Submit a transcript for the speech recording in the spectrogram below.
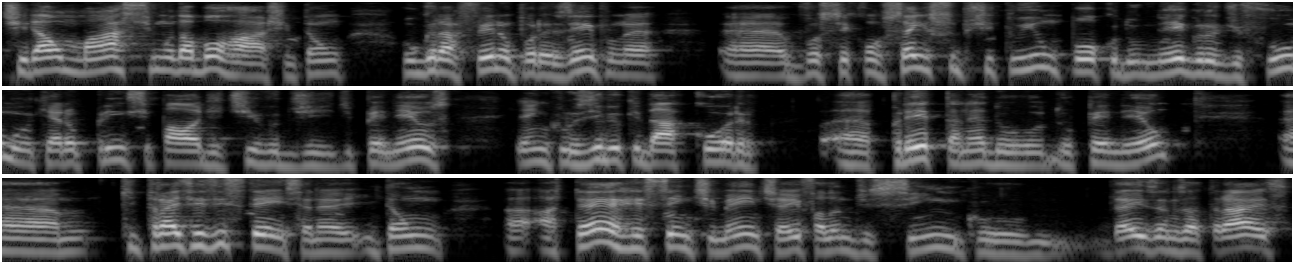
tirar o máximo da borracha. Então, o grafeno, por exemplo, né, você consegue substituir um pouco do negro de fumo, que era o principal aditivo de, de pneus, é inclusive o que dá a cor preta né, do, do pneu, que traz resistência. Né? Então, até recentemente, aí falando de 5, 10 anos atrás,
